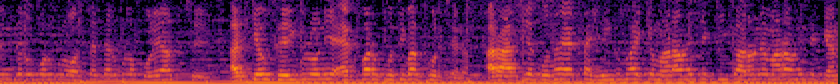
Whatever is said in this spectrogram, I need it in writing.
মুসলিমদের উপরগুলো অত্যাচারগুলো করে আসছে, আর কেউ সেইগুলো নিয়ে একবার প্রতিবাদ করছে না। আর আজকে কোথায় একটা হিন্দু ভাইকে মারা হয়েছে, কি কারণে মারা হয়েছে, কেন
